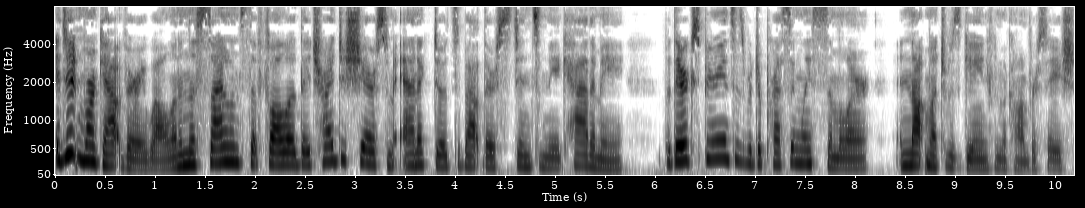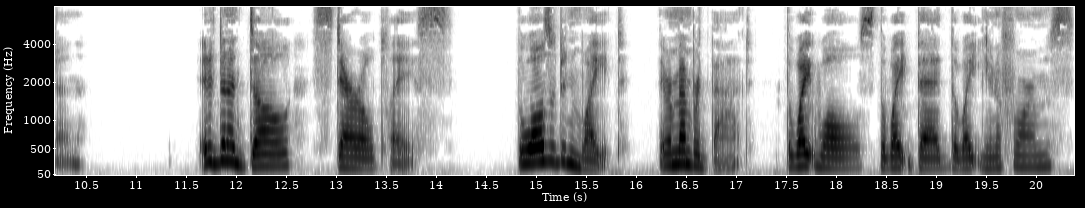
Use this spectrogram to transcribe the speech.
It didn't work out very well, and in the silence that followed, they tried to share some anecdotes about their stints in the academy, but their experiences were depressingly similar, and not much was gained from the conversation. It had been a dull, sterile place. The walls had been white. They remembered that. The white walls, the white bed, the white uniforms.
